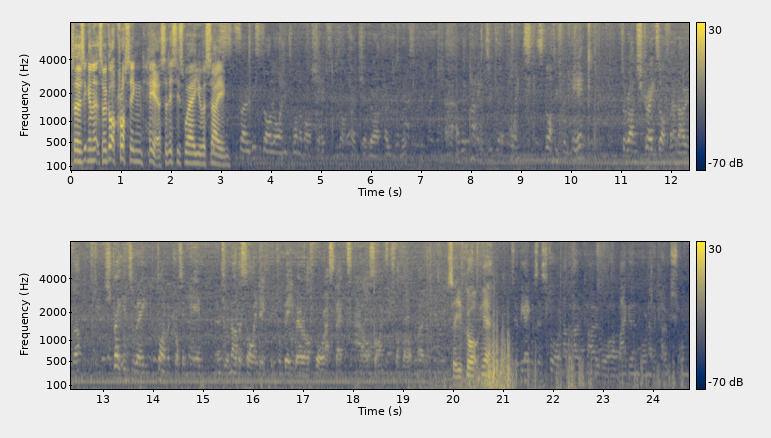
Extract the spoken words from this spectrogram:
So is it going to? So we've got a crossing here. So this is where you were saying. So this is our line, it's one of our sheds, shed where our coaches live. Uh, and we're planning to get a point starting from here to run straight off and over, straight into a diamond crossing here, into another siding, which will be where our four aspects and our signs and stuff are at the moment. So you've got yeah. So we'll be able to store another loco or a wagon or another coach on,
